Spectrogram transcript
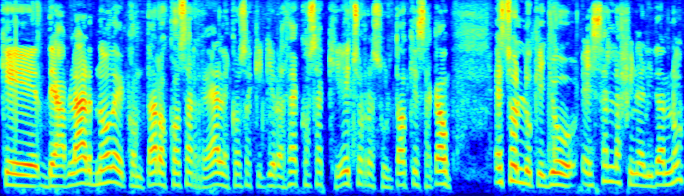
que de hablar, ¿no? De contaros cosas reales, cosas que quiero hacer, cosas que he hecho, resultados que he sacado. Eso es lo que yo, esa es la finalidad, ¿no?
